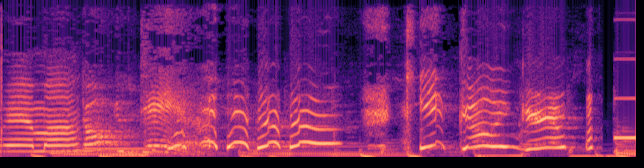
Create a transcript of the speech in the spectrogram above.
Grandma. Don't you dare. Keep going, Grandma.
